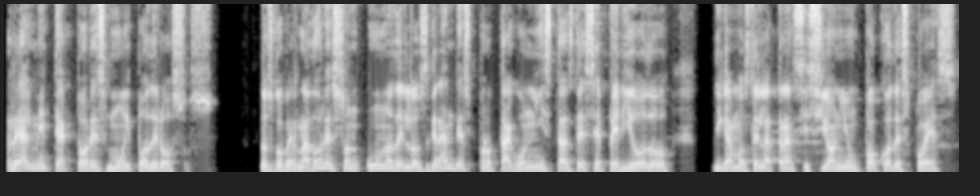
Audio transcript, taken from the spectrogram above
realmente actores muy poderosos. Los gobernadores son uno de los grandes protagonistas de ese periodo, digamos, de la transición y un poco después,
